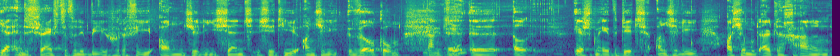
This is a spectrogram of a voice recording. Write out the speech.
Ja, en de schrijfster van de biografie, Angeli Sent, zit hier. Angeli, welkom. Dank je. Uh, eerst maar even dit, Angeli. Als je moet uitleggen aan een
